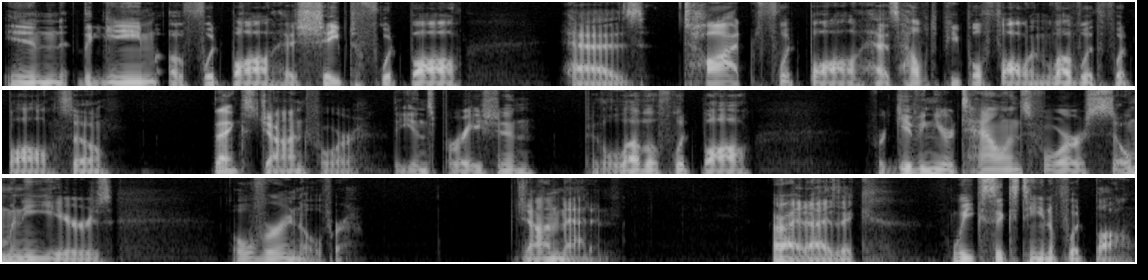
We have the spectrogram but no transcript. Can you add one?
in the game of football, has shaped football, has taught football, has helped people fall in love with football. So thanks, John, for the inspiration, for the love of football, for giving your talents for so many years over and over. John Madden. All right, Isaac. Week 16 of football.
